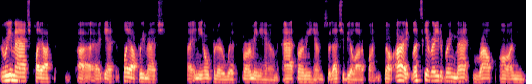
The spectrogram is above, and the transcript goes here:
The rematch playoff uh, again, playoff rematch uh, in the opener with Birmingham at Birmingham. So that should be a lot of fun. So, all right, let's get ready to bring Matt Ralph on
